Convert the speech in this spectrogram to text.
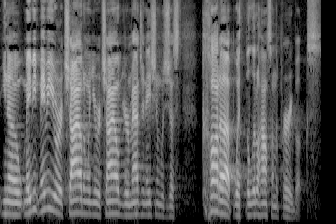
you know, maybe maybe you were a child, and when you were a child, your imagination was just caught up with the Little House on the Prairie books.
